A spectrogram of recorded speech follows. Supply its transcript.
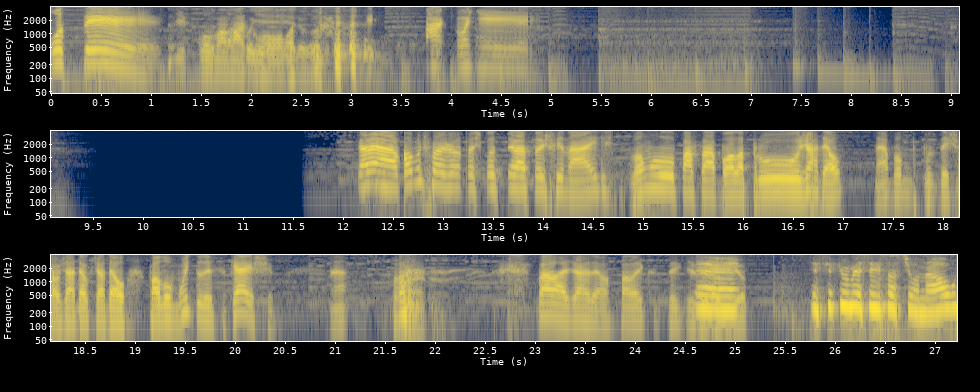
Você que fuma maconha. Maconheiro. Maconheiro. Galera, vamos para as nossas considerações finais. Vamos passar a bola pro Jardel, né? Vamos deixar o Jardel, que o Jardel falou muito desse cast, né? Vai lá, Jardel, fala aí o que você tem que dizer É. do filme. Esse filme é sensacional,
